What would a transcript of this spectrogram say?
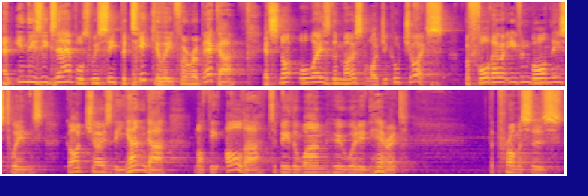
And in these examples, we see particularly for Rebecca, it's not always the most logical choice. Before they were even born, these twins, God chose the younger, not the older, to be the one who would inherit the promises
